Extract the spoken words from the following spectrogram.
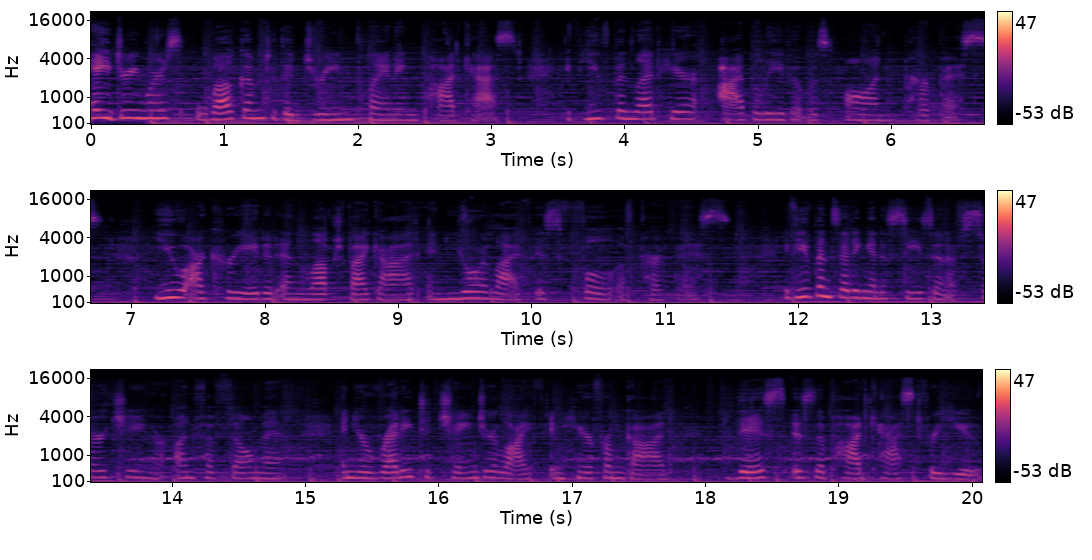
Hey, dreamers, welcome to the Dream Planning Podcast. If you've been led here, I believe it was on purpose. You are created and loved by God, and your life is full of purpose. If you've been sitting in a season of searching or unfulfillment, and you're ready to change your life and hear from God, this is the podcast for you.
